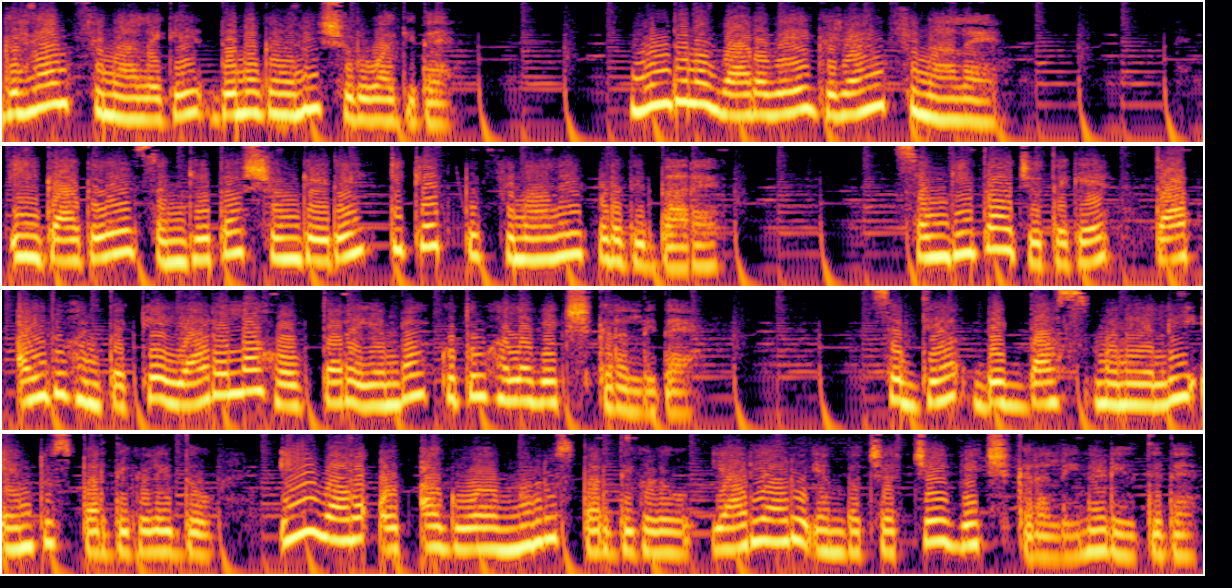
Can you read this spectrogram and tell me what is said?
ಗ್ರ್ಯಾಂಡ್ ಫಿನಾಲೆಗೆ ದಿನಗಣನೆ ಶುರುವಾಗಿದೆ. ಮುಂದಿನ ವಾರವೇ ಗ್ರ್ಯಾಂಡ್ ಫಿನಾಲೆ. ಈಗಾಗಲೇ Sangeetha Sringeri ticket to finale ಪಡೆದಿದ್ದಾರೆ. ಸಂಗೀತ ಜೊತೆಗೆ ಟಾಪ್ ಐದು ಹಂತಕ್ಕೆ ಯಾರೆಲ್ಲ ಹೋಗ್ತಾರೆ ಎಂಬ ಕುತೂಹಲ ವೀಕ್ಷಕರಲ್ಲಿದೆ. ಸದ್ಯ ಬಿಗ್ ಬಾಸ್ ಮನೆಯಲ್ಲಿ ಎಂಟು ಸ್ಪರ್ಧಿಗಳಿದ್ದು, ಈ ವಾರ ಔಟ್ ಆಗುವ ಮೂರು ಸ್ಪರ್ಧಿಗಳು ಯಾರ್ಯಾರು ಎಂಬ ಚರ್ಚೆ ವೀಕ್ಷಕರಲ್ಲಿ ನಡೆಯುತ್ತಿದೆ.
